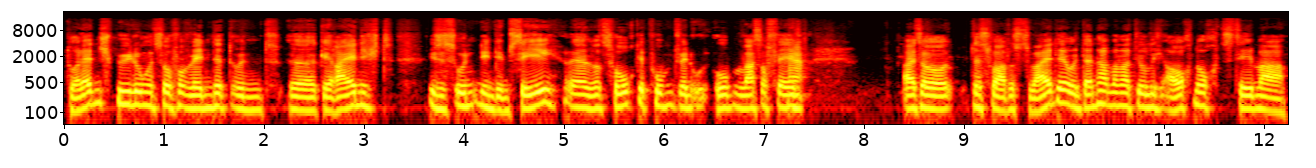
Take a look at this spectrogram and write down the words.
Toilettenspülung und so verwendet und äh, gereinigt ist es unten in dem See, äh, wird es hochgepumpt, wenn oben Wasser fällt. Ja. Also das war das Zweite. Und dann haben wir natürlich auch noch das Thema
